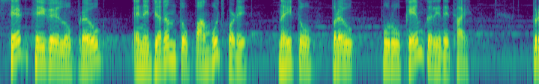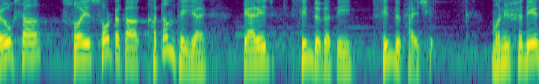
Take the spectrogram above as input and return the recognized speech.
સેટ થઈ ગયેલો પ્રયોગ એને જન્મ તો પામવું જ પડે, નહીં તો પ્રયોગ પૂરો કેમ કરીને થાય? પ્રયોગશા સોએ સો ટકા ખતમ થઈ જાય, ત્યારે જ સિદ્ધ ગતિ સિદ્ધ થાય છે. મનુષ્ય દેહ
